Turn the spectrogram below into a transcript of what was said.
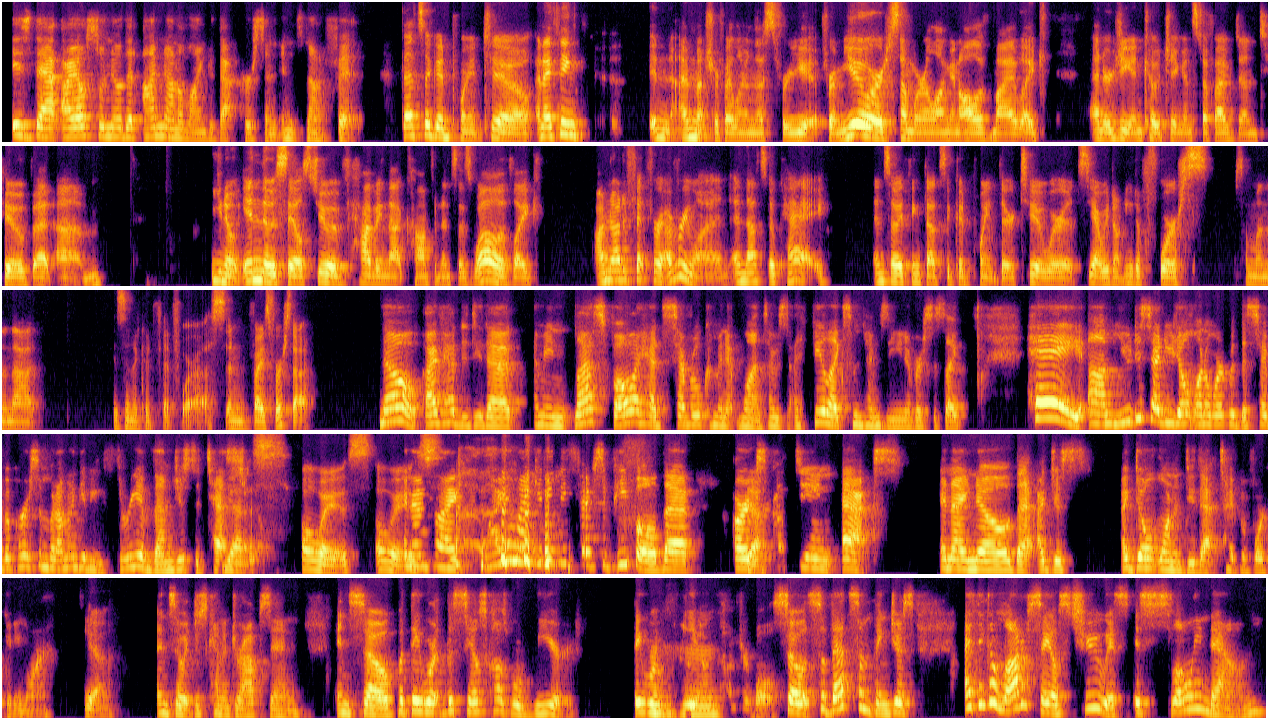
is that i also know that i'm not aligned with that person and it's not a fit that's a good point too. And I think, and I'm not sure if I learned this for you from you or somewhere along in all of my like energy and coaching and stuff I've done too. But um, you know, in those sales too, of having that confidence as well of like, I'm not a fit for everyone, and that's okay. And so I think that's a good point there too, where it's yeah, we don't need to force someone that isn't a good fit for us, and vice versa. No, I've had to do that. I mean, last fall I had several come in at once. I was, I feel like sometimes the universe is like, hey, um, you decide you don't want to work with this type of person, but I'm going to give you three of them just to test. Yes, you. always, always. And I was like, why am I getting types of people that are yeah. expecting X? And I know that I just, I don't want to do that type of work anymore. Yeah. And so it just kind of drops in. And so, but they were, the sales calls were weird. They were mm-hmm. really uncomfortable. So, so that's something just, I think a lot of sales too is, is slowing down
